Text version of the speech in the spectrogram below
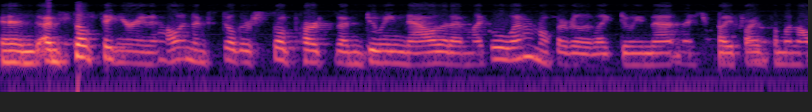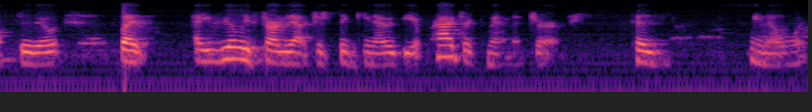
And I'm still figuring it out, and I'm still there's still parts that I'm doing now that I'm like, oh, I don't know if I really like doing that, and I should probably find someone else to do it. But I really started out just thinking I would be a project manager because, you know,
